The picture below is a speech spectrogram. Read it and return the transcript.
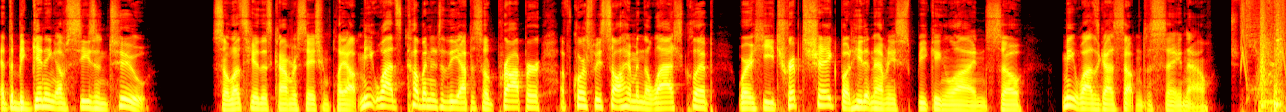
at the beginning of season two. So let's hear this conversation play out. Meatwad's coming into the episode proper. Of course, we saw him in the last clip where he tripped Shake, but he didn't have any speaking lines. So Meatwad's got something to say now. Hey,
